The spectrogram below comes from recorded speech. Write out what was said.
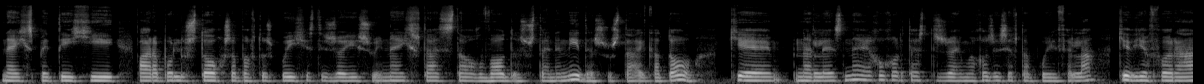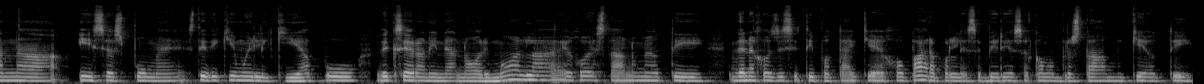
να έχεις πετύχει πάρα πολλούς στόχους από αυτούς που είχες στη ζωή σου ή να έχεις φτάσει στα 80 σου, στα 90 σου, στα 100 και να λες ναι έχω χορτάσει τη ζωή μου, έχω ζήσει αυτά που ήθελα και διαφορά να είσαι ας πούμε στη δική μου ηλικία που δεν ξέρω αν είναι ανώριμο αλλά εγώ αισθάνομαι ότι δεν έχω ζήσει τίποτα και έχω πάρα πολλές εμπειρίες ακόμα μπροστά μου και ότι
